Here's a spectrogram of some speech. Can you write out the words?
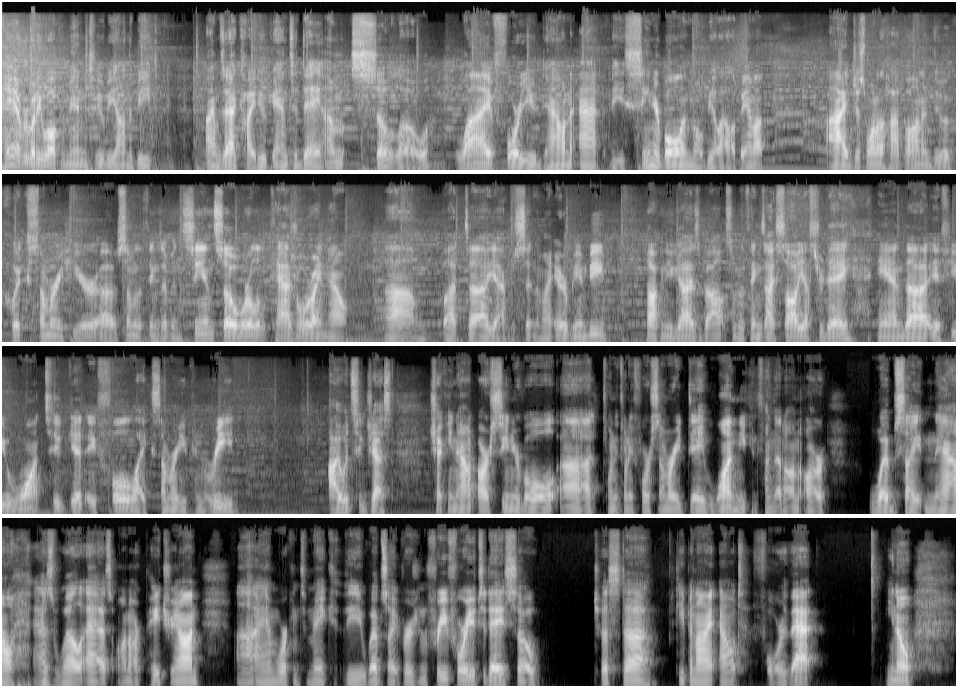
Hey, everybody, welcome into Beyond the Beat. I'm Zach Hyduke, and today I'm solo live for you down at the Senior Bowl in Mobile, Alabama. I just wanted to hop on and do a quick summary here of some of the things I've been seeing. So, we're a little casual right now, um, but uh, yeah, I'm just sitting in my Airbnb talking to you guys about some of the things I saw yesterday. And uh, if you want to get a full like summary you can read, I would suggest checking out our Senior Bowl uh, 2024 summary day one. You can find that on our website now as well as on our Patreon. Uh, I am working to make the website version free for you today, so just uh, keep an eye out for that. You know,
